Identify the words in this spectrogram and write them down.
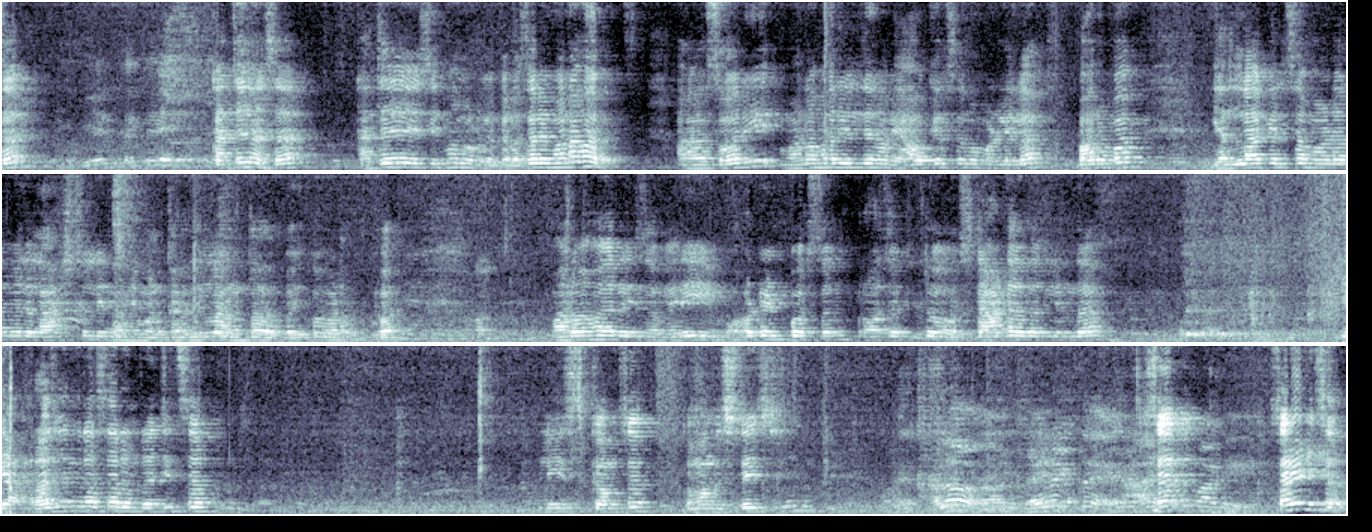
ಸರ್ ಕತೆನಾ ಸರ್ ಕತೆ ಸಿನಿಮಾ ನೋಡ್ಬೇಕಲ್ಲ ಸರ್ ಮನೋಹರ್. ಸಾರಿ ಮನೋಹರ್ ಇಲ್ಲದೆ ನಾವು ಯಾವ ಕೆಲಸನೂ ಮಾಡಲಿಲ್ಲ. ಬಾರಪ್ಪ, ಎಲ್ಲಾ ಕೆಲಸ ಮಾಡಾದ್ಮೇಲೆ ಲಾಸ್ಟ್ ಅಲ್ಲಿ ನಾನು ನಿಮ್ಮನ್ನು ಕರೆದಿಲ್ಲ ಅಂತ ಬೈಕೋಬೇಡ ಬಾ. Manohar is a very important person project start ಆದಾಗ್ಲಿಂದ. Yeah, Rajendra sir Ranjith sir please come sir come on the stage sir sir ಹೇಳಿ ಸರ್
